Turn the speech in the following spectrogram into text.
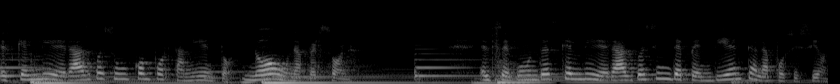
es que el liderazgo es un comportamiento, no una persona. El segundo es que el liderazgo es independiente a la posición.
